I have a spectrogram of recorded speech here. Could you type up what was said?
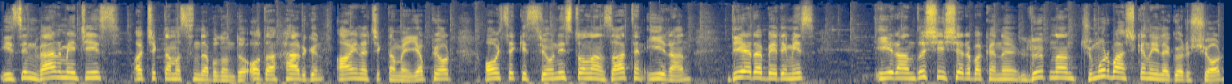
izin vermeyeceğiz açıklamasında bulundu. O da her gün aynı açıklamayı yapıyor. Oysa ki Siyonist olan zaten İran. Diğer haberimiz İran Dışişleri Bakanı Lübnan Cumhurbaşkanı ile görüşüyor.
